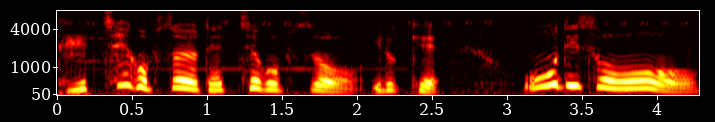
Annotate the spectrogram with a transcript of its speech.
대책 없어요. 대책 없어. 이렇게 어디서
